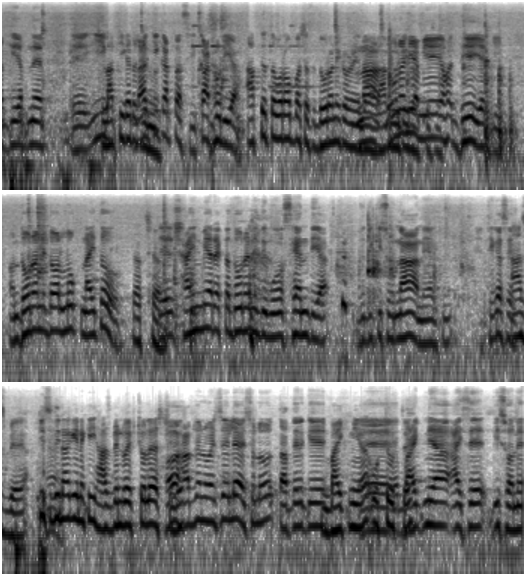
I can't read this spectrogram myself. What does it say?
আর কি আপনার এ, ই লাঠি কাটার লাঠি কাটতাছি কাঠরিয়া। আপনার তো আবার অভ্যাস আছে দৌড়ানি না দৌড়ানি আমি দেই আর কি। দৌড়ানি দেওয়ার লোক নাই তো। আচ্ছা। যে শাহিন মিয়ার একটা দৌড়ানি দিব সেন দিয়া যদি কিছু না আনে আর কি। ঠিক আছে? আসবে। কিছুদিন আগে নাকি হাজবেন্ড ওয়াইফ চলে আসছিল। হাফজেন ওয়াইস চলে আইছিল তাদেরকে বাইক নিয়ে উঠতে উঠতে। বাইক নিয়ে আইছে পিছনে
